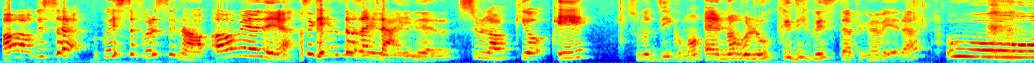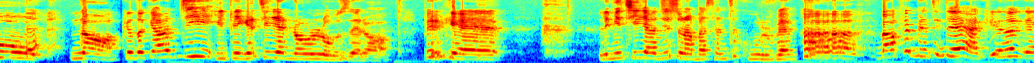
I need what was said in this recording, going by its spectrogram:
oh, questo, questo forse no. Oh mio Dio. Stendo l'eyeliner sull'occhio e sullo zigomo. È il nuovo look di questa primavera. Uh, no, credo che oggi il piegaciglia non lo userò. Perché le mie ciglia oggi sono abbastanza curve. Ah, ma ho cambiato idea. Credo che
